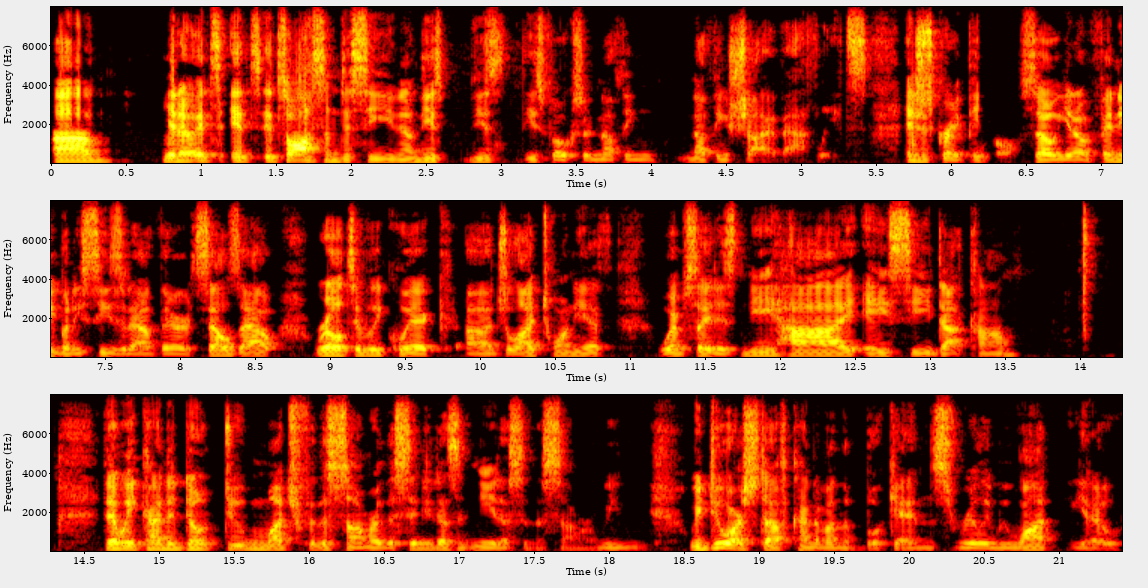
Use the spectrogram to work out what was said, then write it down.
Um, you know it's it's it's awesome to see you know these these these folks are nothing nothing shy of athletes and just great people. So you know if anybody sees it out there it sells out relatively quick. Uh, july 20th website is kneehighAC.com then we kind of don't do much for the summer. The city doesn't need us in the summer. We we do our stuff kind of on the bookends. Really we want you know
